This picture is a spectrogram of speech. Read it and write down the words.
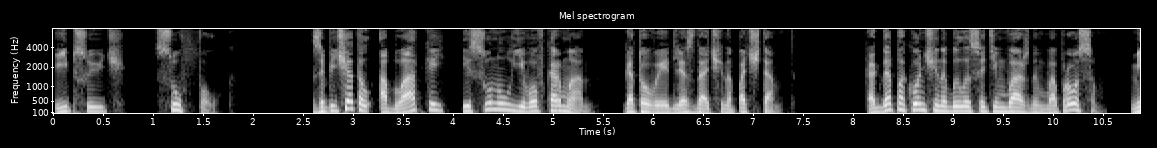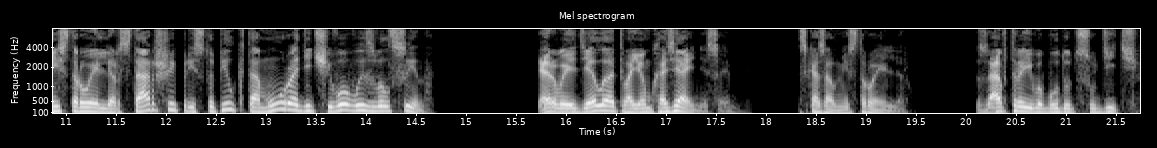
Ипсуич, Суффолк. Запечатал обладкой и сунул его в карман, готовые для сдачи на почтамт. Когда покончено было с этим важным вопросом, мистер Уэллер-старший приступил к тому, ради чего вызвал сына. «Первое дело о твоем хозяине, Сэмми», — сказал мистер Уэллер. «Завтра его будут судить.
